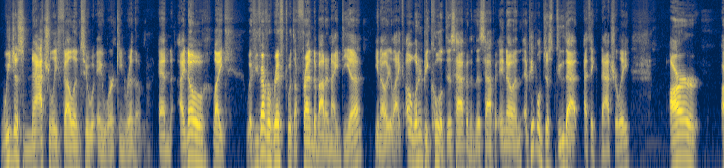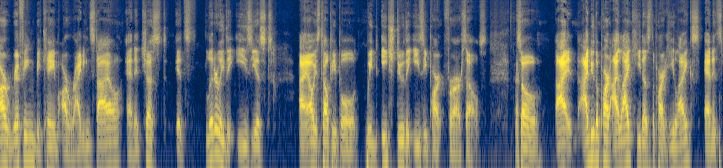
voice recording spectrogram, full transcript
we just naturally fell into a working rhythm and i know like if you've ever riffed with a friend about an idea you know you're like oh wouldn't it be cool if this happened and this happened? You know and, and people just do that i think naturally. Our our riffing became our writing style and it just it's literally the easiest. I always tell people we each do the easy part for ourselves. So i i do the part i like he does the part he likes and it's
